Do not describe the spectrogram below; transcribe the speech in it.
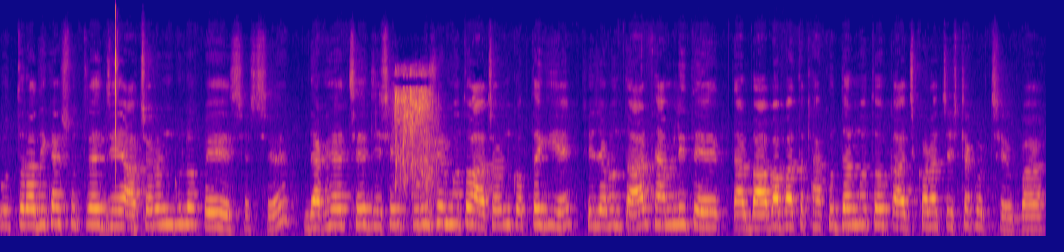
উত্তরাধিকার সূত্রে যে আচরণগুলো পেয়ে এসেছে, দেখা যাচ্ছে যে সেই পুরুষের মতো আচরণ করতে গিয়ে সে যখন তার ফ্যামিলিতে তার বাবা বা তার ঠাকুরদার মতো কাজ করার চেষ্টা করছে বা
